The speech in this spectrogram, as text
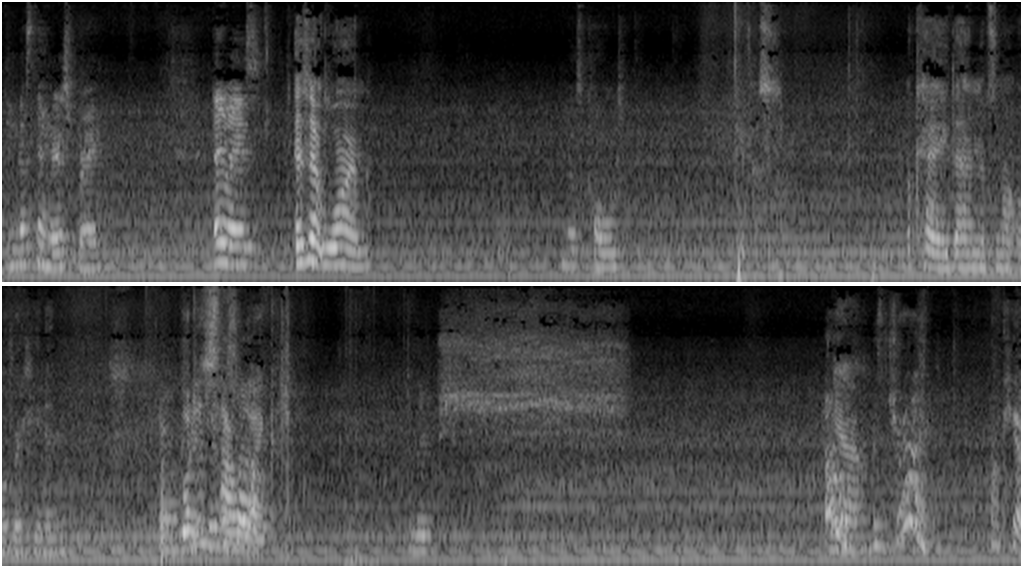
I think that's the hairspray. Anyways, Is it warm? it was cold. Give us. Okay, then it's not overheating. Okay, What does it sound like? Like, Oh, Yeah. it's dry. Oh, cute.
